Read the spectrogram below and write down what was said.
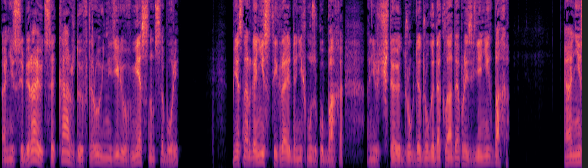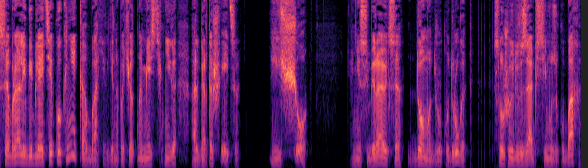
Они собираются каждую вторую неделю в местном соборе. Местные органисты играют для них музыку Баха, они же читают друг для друга доклады о произведениях Баха. Они собрали библиотеку книг о Бахе, где на почетном месте книга Альберта Швейцера. И еще они собираются дома друг у друга — слушают в записи музыку Баха,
